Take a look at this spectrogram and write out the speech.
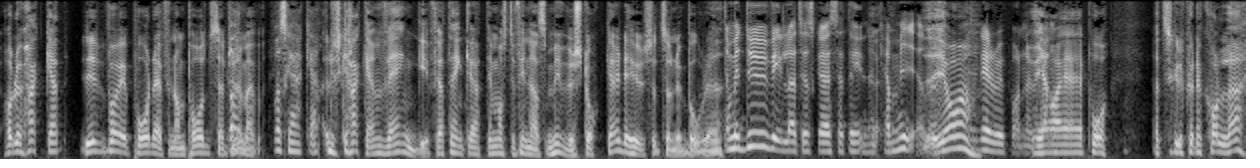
har du hackat, det var ju på dig för någon podd sen. Vad ska jag hacka? Du ska hacka en vägg, för jag tänker att det måste finnas murstockar i det huset som du bor i. Ja, men du vill att jag ska sätta in en kamin? Ja. Det är det du på nu igen. Ja, jag är på att du skulle kunna kolla.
